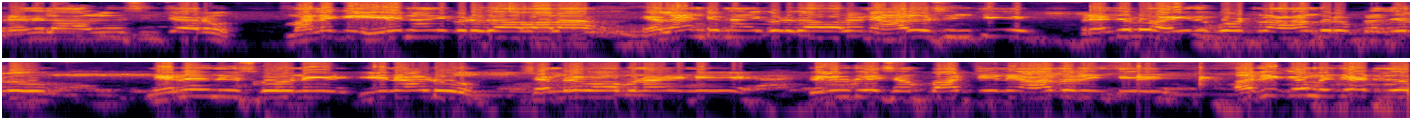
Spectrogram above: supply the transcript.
ప్రజలు ఆలోచించారు. మనకి ఏ నాయకుడు కావాలా ఎలాంటి నాయకుడు కావాలని ఆలోచించి ప్రజలు ఐదు కోట్ల ఆంధ్ర ప్రజలు నిర్ణయం తీసుకొని ఈనాడు చంద్రబాబు నాయుడిని తెలుగుదేశం పార్టీని ఆదరించి అధిక మెజార్టీతో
